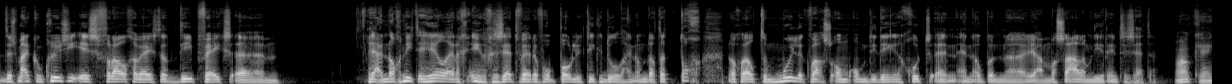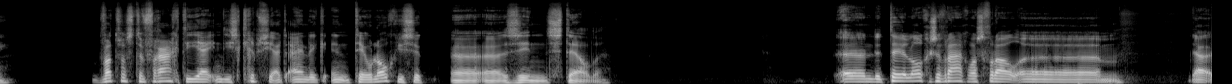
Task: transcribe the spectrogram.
dus mijn conclusie is vooral geweest dat deepfakes uh, ja, nog niet heel erg ingezet werden voor politieke doeleinden. Omdat het toch nog wel te moeilijk was om, om die dingen goed en, en op een ja, massale manier in te zetten. Oké. Wat was de vraag die jij in die scriptie uiteindelijk in theologische zin stelde? De theologische vraag was vooral. Ehm, ja,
